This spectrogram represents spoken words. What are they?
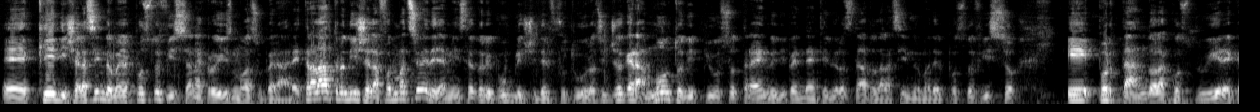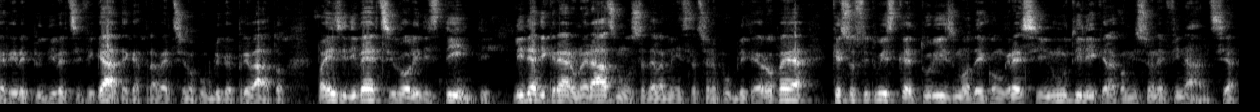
eh, che dice la sindrome del posto fisso è anacroismo da superare. Tra l'altro dice la formazione degli amministratori pubblici del futuro si giocherà molto di più sottraendo i dipendenti dello Stato dalla sindrome del posto fisso e portandola a costruire carriere più diversificate che attraversino pubblico e privato, paesi diversi, ruoli distinti. L'idea di creare un Erasmus dell'amministrazione pubblica europea che sostituisca il turismo dei congressi inutili che la Commissione finanzia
